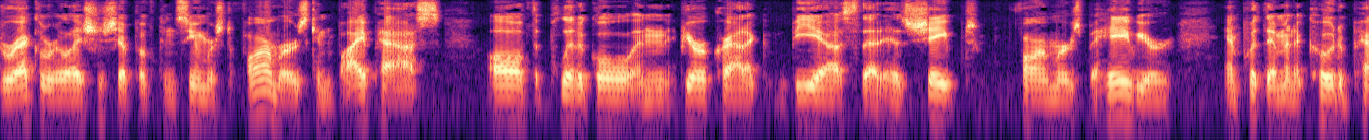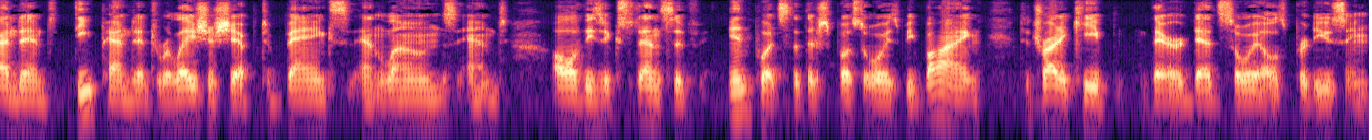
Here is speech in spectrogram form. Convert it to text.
direct relationship of consumers to farmers can bypass all of the political and bureaucratic BS that has shaped farmers' behavior and put them in a codependent, dependent relationship to banks and loans and all of these extensive inputs that they're supposed to always be buying to try to keep their dead soils producing.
